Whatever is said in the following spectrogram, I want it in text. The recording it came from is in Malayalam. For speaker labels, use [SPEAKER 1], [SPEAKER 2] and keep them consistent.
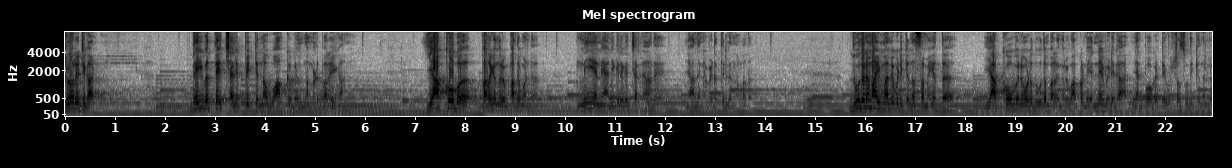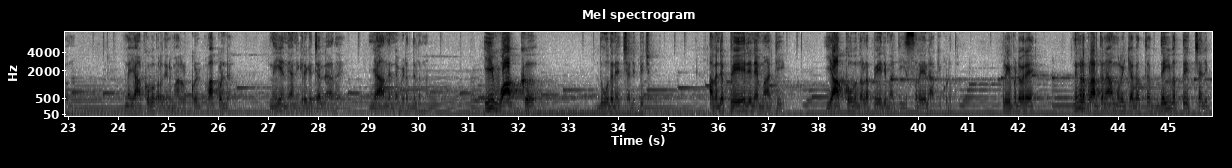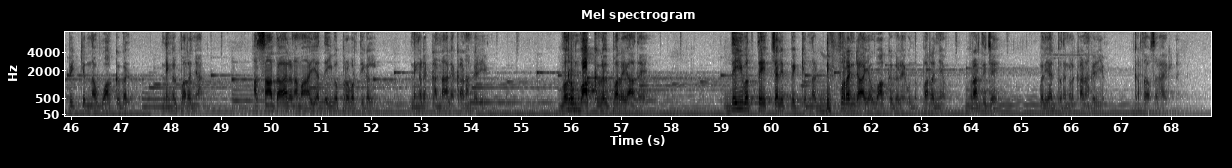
[SPEAKER 1] ഗ്ലോറിറ്റി ഗാഡ് ദൈവത്തെ ചലിപ്പിക്കുന്ന വാക്കുകൾ നമ്മൾ പറയുക. യാക്കോബ് പറയുന്നൊരു പദമുണ്ട് നീ എന്നെ അനുഗ്രഹിച്ചല്ലാതെ ഞാൻ നിന്നെ വിടത്തില്ലെന്നുള്ളത്. ദൂതനുമായി മല്ല് പിടിക്കുന്ന സമയത്ത് യാക്കോബിനോട് ദൂതം പറയുന്നൊരു വാക്കുണ്ട് എന്നെ വിടുക ഞാൻ പോകട്ടെ ഉഷസ്വദിക്കുന്നല്ലോ എന്ന്. അങ്ങനെ യാക്കോബ് പറഞ്ഞൊരു മറക്കു വാക്കുണ്ട് നീ എന്നെ അനുഗ്രഹിച്ചല്ലാതെ ഞാൻ നിന്നെ വിടത്തില്ലെന്ന്. ഈ വാക്ക് ദൂതനെ ചലിപ്പിച്ചു. അവന്റെ പേരിനെ മാറ്റി യാക്കോബ് എന്നുള്ള പേര് മാറ്റി ഇസ്രയേലാക്കി കൊടുത്തു. പ്രിയപ്പെട്ടവരെ നിങ്ങളുടെ പ്രാർത്ഥനാ മുറിക്കകത്ത് ദൈവത്തെ ചലിപ്പിക്കുന്ന വാക്കുകൾ നിങ്ങൾ പറഞ്ഞാൽ അസാധാരണമായ ദൈവപ്രവർത്തികൾ നിങ്ങളുടെ കണ്ണാലെ കാണാൻ കഴിയും. വെറും വാക്കുകൾ പറയാതെ ദൈവത്തെ ചലിപ്പിക്കുന്ന ഡിഫറന്റായ വാക്കുകളെ ഒന്ന് പറഞ്ഞ് പ്രാർത്ഥിച്ച്. വലിയ അത്ഭുതങ്ങൾ കാണാൻ കഴിയും. കർത്താവ് സഹായിക്കട്ടെ.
